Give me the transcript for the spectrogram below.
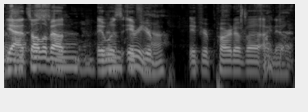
Yeah, it's all about uh, it was Venom if 3, you're huh? if you're part of a I Fuck know, that.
